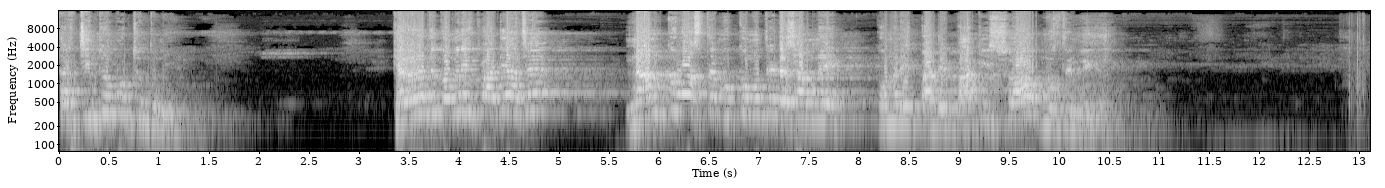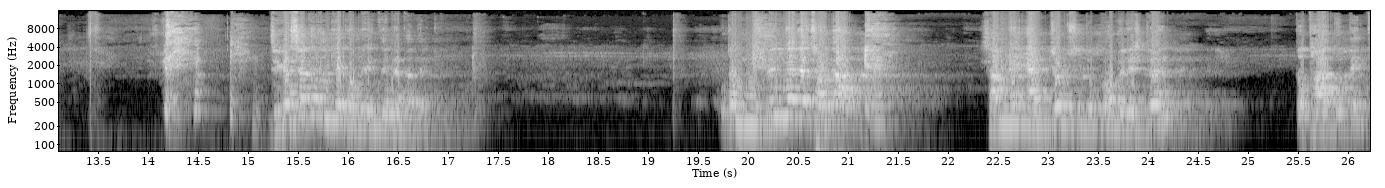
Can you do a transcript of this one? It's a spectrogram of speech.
তার চিন্তা পর্যন্ত নেই। কেরালাতে কমিউনিস্ট পার্টি আছে নামকো আসতে মুখ্যমন্ত্রীটার সামনে কমিউনিস্ট পার্টির বাকি সব মুসলিম লীগের। জিজ্ঞাসা করুন কে কমিউনিস্টদের নেতাদেরকে ওটা মুসলিম লীগের সরকার। সামনে একজন শুধু কমিউনিস্টের তথাকথিত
